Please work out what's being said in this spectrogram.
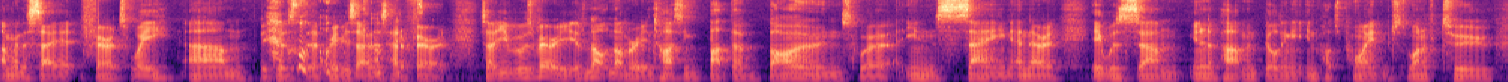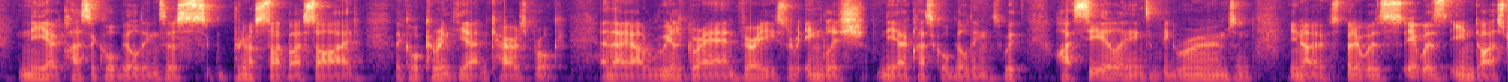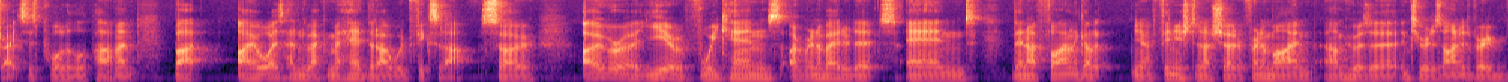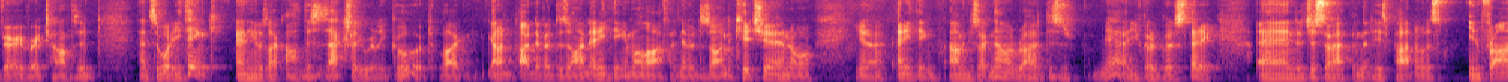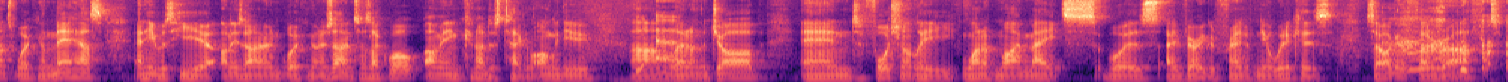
I'm going to say it, ferret's wee, um, because the previous owners had a ferret. So it was very, it was not not very enticing, but the bones were insane, and there, it was um, in an apartment building in Potts Point, which is one of two neoclassical buildings that are pretty much side by side. They're called Corinthia and Carisbrook and they are really grand, very sort of English neoclassical buildings with high ceilings and big rooms, and you know. But it was it was in dire straits, this poor little apartment. But I always had in the back of my head that I would fix it up. So over a year of weekends, I renovated it, and then I finally got it, you know finished and I showed a friend of mine um, who was an interior designer, very very very talented, and so what do you think? And he was like, oh, this is actually really good. Like, I'd, I'd never designed anything in my life. I'd never designed a kitchen or you know anything. Um, he's like, no, right, this is yeah, you've got a good aesthetic. And it just so happened that his partner was in France working on their house, and he was here on his own working on his own. So I was like, well, I mean, can I just tag along with you, um, yeah. learn on the job? And fortunately, one of my mates was a very good friend of Neale Whitaker's. So I got photographed,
